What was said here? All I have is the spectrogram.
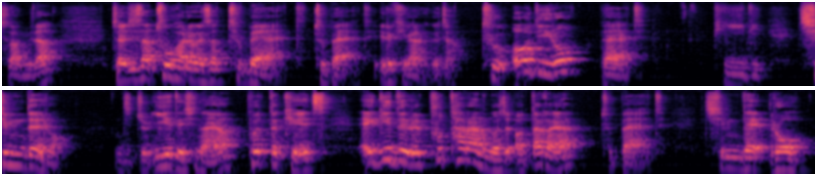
죄송합니다. 전지사 to 활용해서 to bed, to bed 이렇게 가는 거죠. to 어디로? bed. bed. 침대로. 이제 좀 이해되시나요? put the kids. 애기들을 푸타라는 거죠. 어디다가요? to bed. 침대로.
